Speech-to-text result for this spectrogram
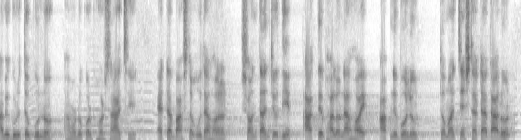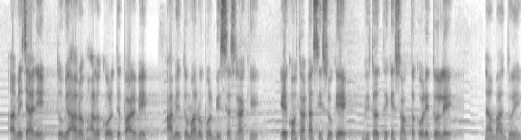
আমি গুরুত্বপূর্ণ, আমার উপর ভরসা আছে। একটা বাস্তব উদাহরণ, সন্তান যদি আঁকতে ভালো না হয়, আপনি বলুন, তোমার চেষ্টাটা দারুণ? আমি জানি তুমি আরও ভালো করতে পারবে। আমি তোমার উপর বিশ্বাস রাখি। এ কথাটা শিশুকে ভিতর থেকে শক্ত করে তোলে। নাম্বার দুই,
